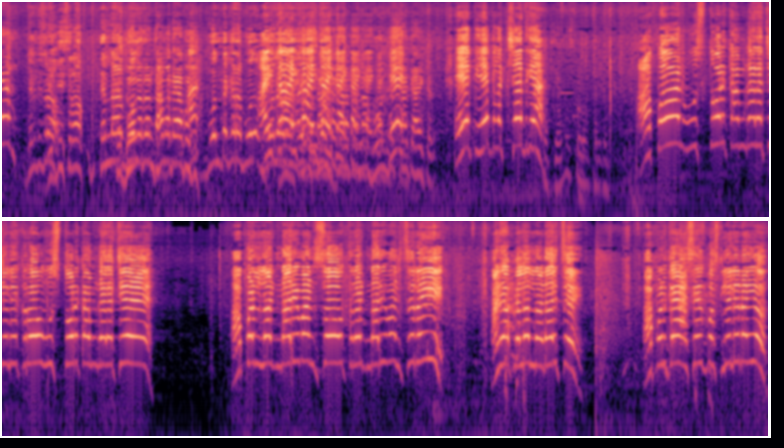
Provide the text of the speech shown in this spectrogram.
एम. जगदीशराव त्यांना दोघं जण थांबा त्या बोलते करा बोल ऐका ऐका ऐका ऐका ऐका ऐका एक- एक एक लक्षात घ्या. आपण ऊसतोड कामगाराचे लेकर ऊसतोड कामगाराचे आपण लढणारी माणसं आहोत, रडणारी माणसं नाही आणि आपल्याला लढायचंय असेच बसलेले नाही आहोत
